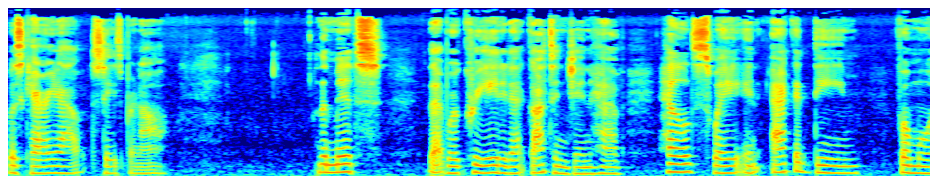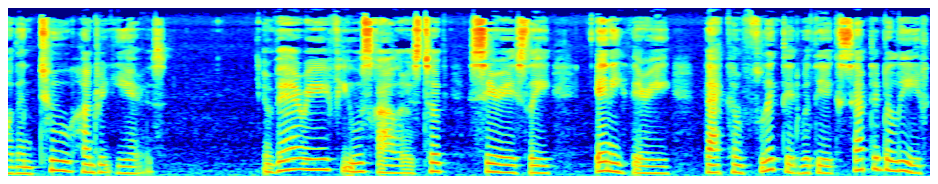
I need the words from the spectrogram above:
was carried out, states Bernal. The myths that were created at Göttingen have held sway in academia for more than 200 years. Very few scholars took seriously any theory that conflicted with the accepted belief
